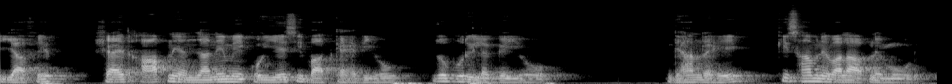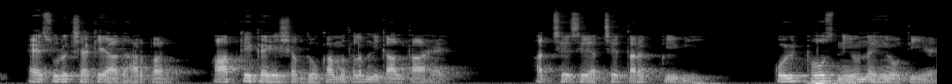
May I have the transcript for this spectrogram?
या फिर शायद आपने अनजाने में कोई ऐसी बात कह दी हो जो बुरी लग गई हो। ध्यान रहे कि सामने वाला अपने मूड, असुरक्षा के आधार पर आपके कहे शब्दों का मतलब निकालता है। अच्छे से अच्छे तर्क की भी कोई ठोस नींव नहीं होती है,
